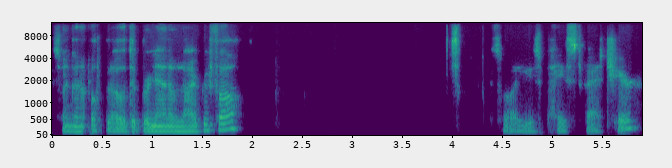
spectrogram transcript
So I'm going to upload the Brunello library file. So I'll use paste fetch here.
